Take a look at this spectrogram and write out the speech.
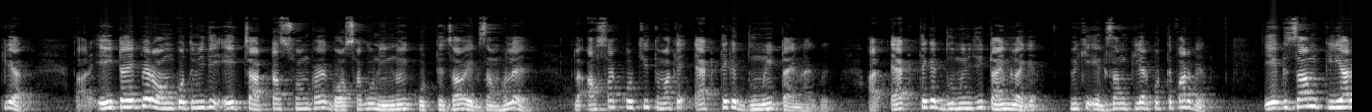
ক্লিয়ার আর এই টাইপের অঙ্ক তুমি যদি এই চারটা সংখ্যায় গসাগু নির্ণয় করতে যাও এক্সাম হলে, তাহলে আশা করছি তোমাকে এক থেকে দু মিনিট টাইম লাগবে। আর এক থেকে দু মিনিট যদি টাইম লাগে, তুমি কি এক্সাম ক্লিয়ার করতে পারবে? এক্সাম ক্লিয়ার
